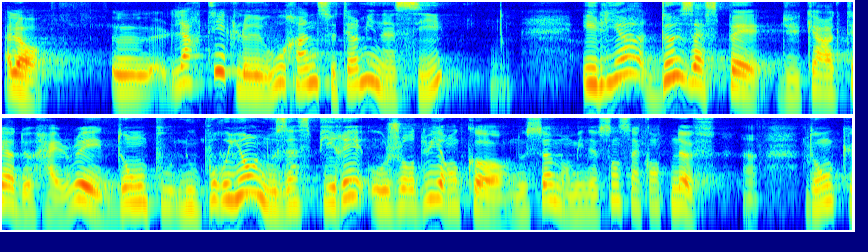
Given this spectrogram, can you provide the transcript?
Alors, l'article de Wuhan se termine ainsi. Il y a deux aspects du caractère de Hai dont nous pourrions nous inspirer aujourd'hui encore. Nous sommes en 1959, hein. donc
